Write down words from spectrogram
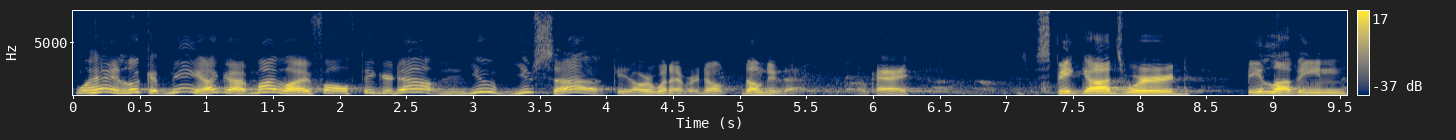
well, hey, look at me. I got my life all figured out and you, you suck, you know, or whatever. Don't, don't do that, okay? Speak God's word. Be loving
